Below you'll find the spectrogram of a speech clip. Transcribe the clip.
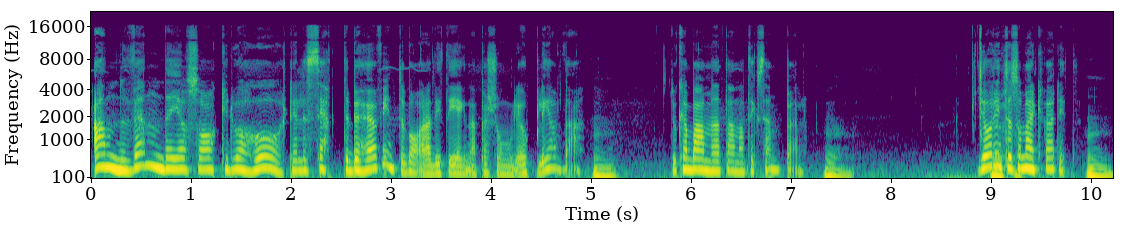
Använd dig av saker du har hört eller sett. Det behöver inte vara ditt egna personliga upplevda. Mm. Du kan bara använda ett annat exempel. Gör det inte så märkvärdigt. Mm.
